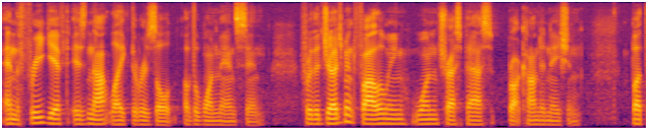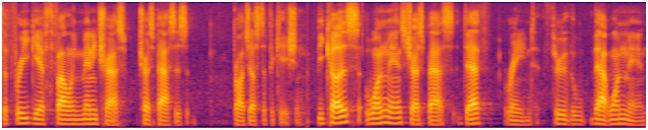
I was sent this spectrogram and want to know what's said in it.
And the free gift is not like the result of the one man's sin. For the judgment following one trespass brought condemnation, but the free gift following many tres- trespasses brought justification. Because one man's trespass, death reigned through the, that one man,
